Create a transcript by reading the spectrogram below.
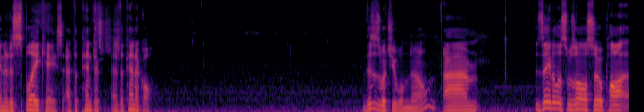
in a display case at the, at the pinnacle. This is what you will know. Um, Zadalus was also po-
